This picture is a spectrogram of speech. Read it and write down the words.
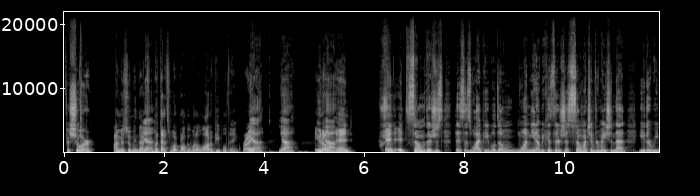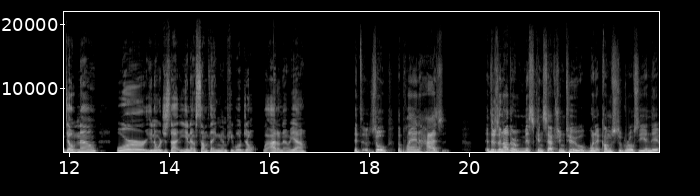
for sure. I'm assuming that, Yeah. but that's what probably what a lot of people think, right? Yeah, yeah. you know, yeah. and and it's So there's just this is why people don't want you know because there's just so much information that either we don't know or you know we're just not you know something and people don't. well, I don't know. Yeah. it's uh, so the plan has. There's another misconception too when it comes to Grossi and the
